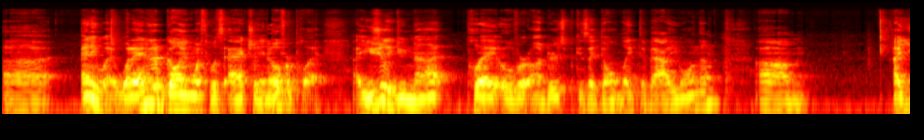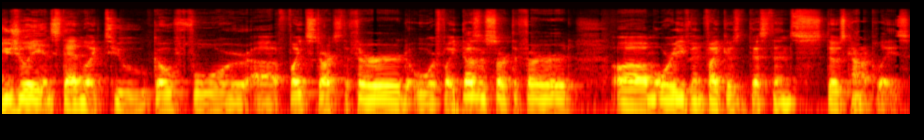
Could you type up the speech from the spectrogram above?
Uh, anyway, what I ended up going with was actually an overplay. I usually do not play over unders because I don't like the value on them. Um, I usually instead like to go for uh, fight starts the third or fight doesn't start the third um, or even fight goes distance, those kind of plays.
